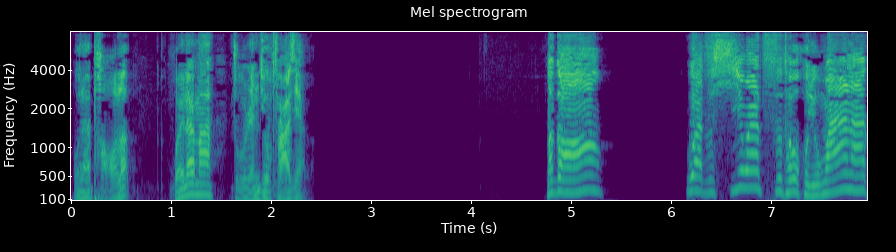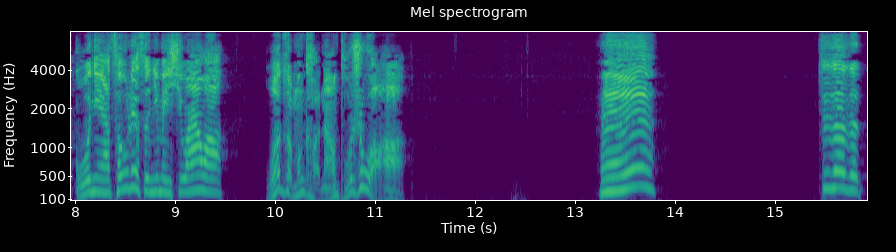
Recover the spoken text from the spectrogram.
我来跑了，回来吗？主人就发现了，老公。为啥子洗碗池头会有碗呢？过年走的时候你没洗碗哇？我怎么可能？不是我。哎，这啥子？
